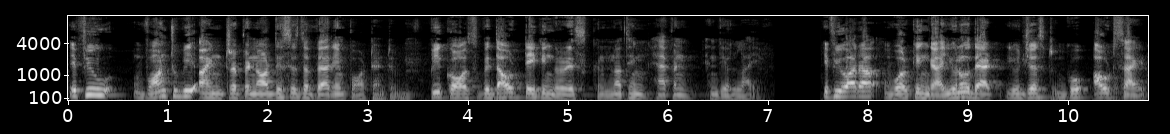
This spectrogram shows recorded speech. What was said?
If you want to be an entrepreneur, this is the very important because without taking risk, nothing happen in your life. If you are a working guy, you know that you just go outside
